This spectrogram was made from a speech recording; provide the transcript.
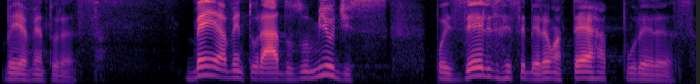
bem-aventurança. Bem-aventurados humildes, pois eles receberão a terra por herança.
